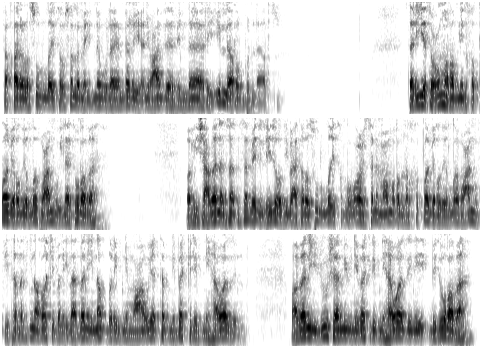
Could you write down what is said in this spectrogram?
فقال رسول الله صلى الله عليه وسلم إنه لا ينبغي أن يعذب بالنار إلا رب النار. سرية عمر بن الخطاب رضي الله عنه إلى تربة وفي شعبان سنة سبع للهجرة بعث رسول الله صلى الله عليه وسلم عمر بن الخطاب رضي الله عنه في ثلاثين راكبا إلى بني نضر بن معاوية بن بكر بن هوازن. وبني جوشم بن بكر بن هوازن بتربة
